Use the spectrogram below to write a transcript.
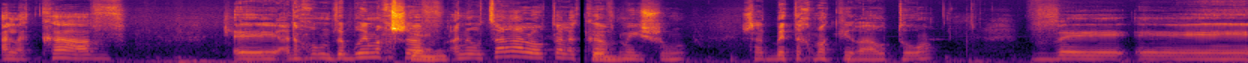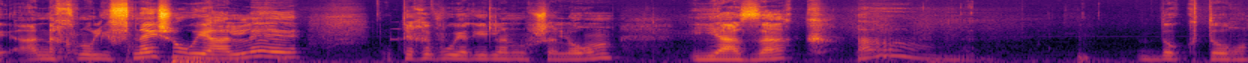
על הקו, אה, אנחנו מדברים עכשיו, כן. אני רוצה לעלות על הקו כן. מישהו, שאת בטח מכירה אותו, ואנחנו, לפני שהוא יעלה, תכף הוא יגיד לנו שלום, יזק, אה, דוקטור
